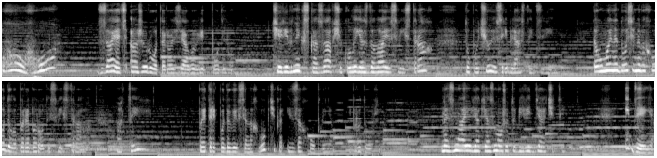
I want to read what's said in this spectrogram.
Ого! Заяць аж рота роззявив від подиву. Чарівник сказав, що коли я здолаю свій страх, то почую сріблястий дзвін. Та у мене досі не виходило перебороти свій страх. А ти... Петрик подивився на хлопчика із захопленням і продовжив. Не знаю, як я зможу тобі віддячити. Ідея.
